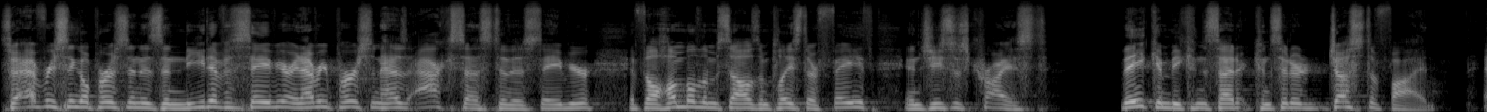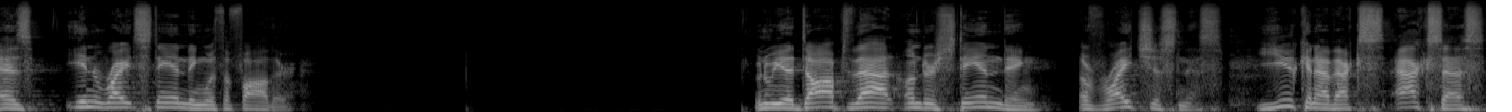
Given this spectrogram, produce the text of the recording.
So every single person is in need of a Savior, and every person has access to this Savior if they'll humble themselves and place their faith in Jesus Christ they can be considered, justified as in right standing with the Father. When we adopt that understanding of righteousness, you can have access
